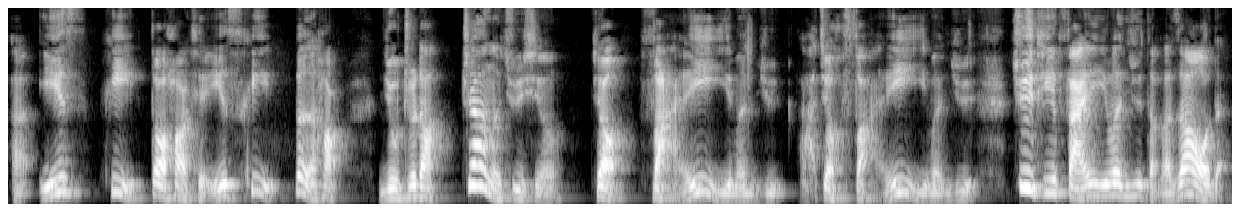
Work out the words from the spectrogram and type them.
啊。Is he？逗号写 is he？问号。你就知道这样的句型叫反义疑问句啊，叫反义疑问句。具体反义疑问句怎么造的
